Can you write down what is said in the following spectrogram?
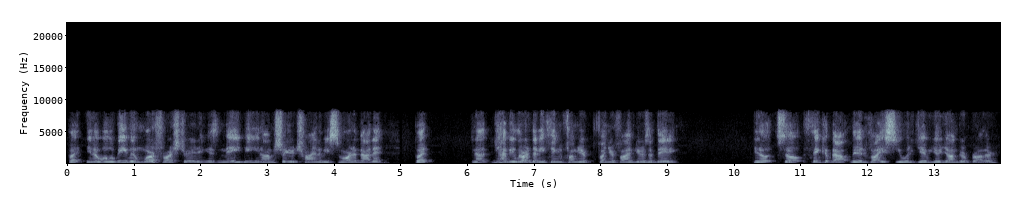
But, you know, what would be even more frustrating is maybe, you know, I'm sure you're trying to be smart about it, but, you know, have you learned anything from your from your five years of dating? You know, so think about the advice you would give your younger brother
